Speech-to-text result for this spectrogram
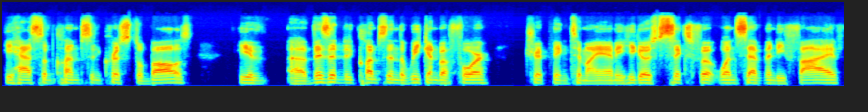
He has some Clemson crystal balls. He uh, visited Clemson the weekend before tripping to Miami. He goes six foot 175,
